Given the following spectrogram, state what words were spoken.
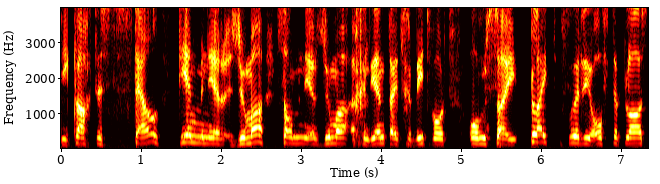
die klagte stel teen meneer Zuma sal meneer Zuma 'n geleentheid gebied word om sy pleit voor die hof te plaas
